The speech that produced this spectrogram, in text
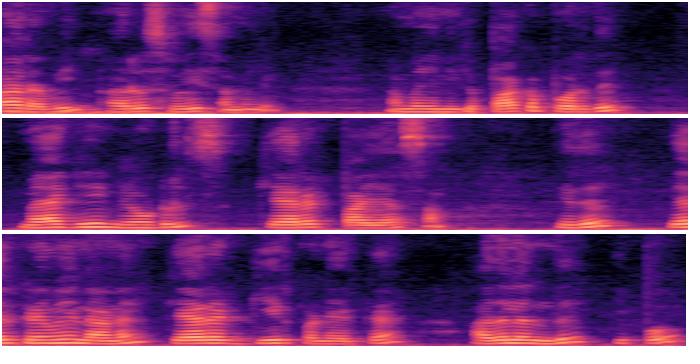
ரவி அறுசுவை சமையல். நம்ம இன்றைக்கி பார்க்க போகிறது மேகி நூடுல்ஸ் கேரட் பாயாசம். இது ஏற்கனவே நான் கேரட் கீர் பண்ணியிருக்கேன். அதுலேருந்து இப்போது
